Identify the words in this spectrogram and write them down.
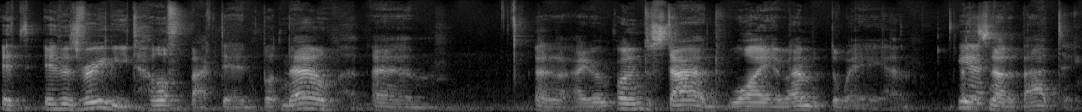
it it was really tough back then, but now um, and I understand why I am the way I am, and Yeah. it's not a bad thing,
